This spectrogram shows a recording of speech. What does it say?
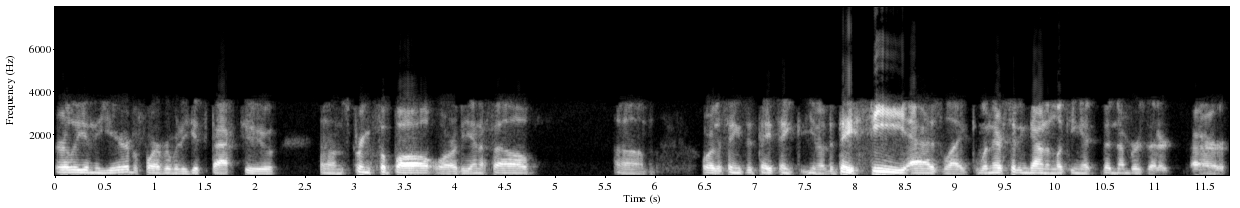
early in the year before everybody gets back to um, spring football or the NFL um, or the things that they think you know that they see as like when they're sitting down and looking at the numbers that are are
